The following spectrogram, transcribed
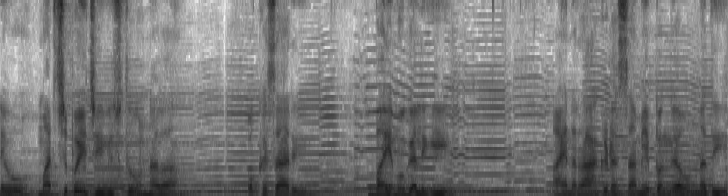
నువ్వు మర్చిపోయి జీవిస్తూ ఉన్నావా? ఒక్కసారి భయము కలిగి ఆయన రాకడ సమీపంగా ఉన్నది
